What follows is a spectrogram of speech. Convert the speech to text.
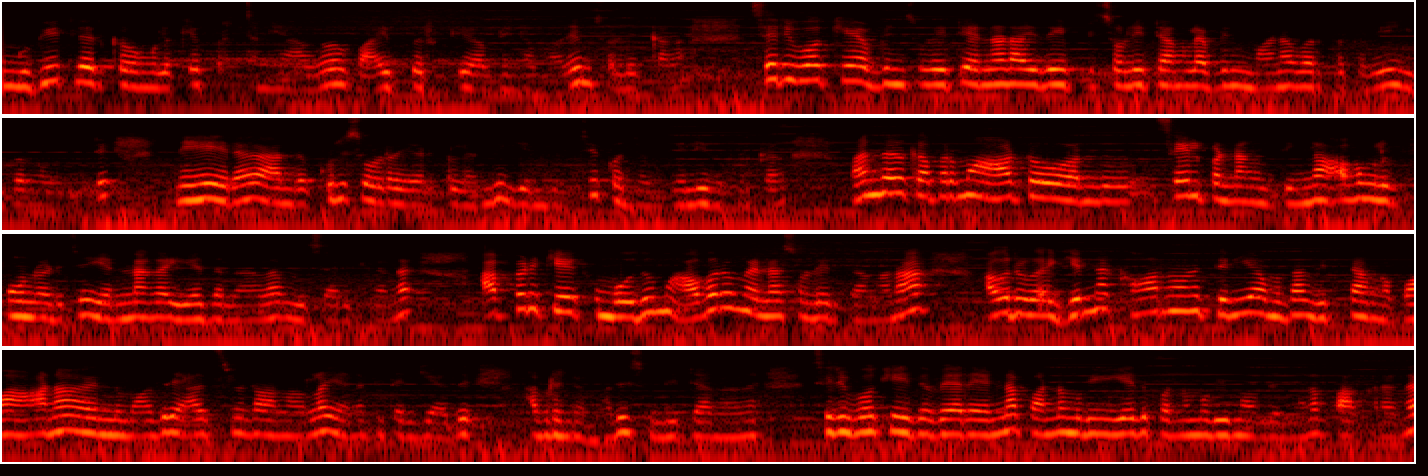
உங்கள் வீட்டில் இருக்கிறவங்களுக்கே பிரச்சனையாக வாய்ப்பு இருக்குது அப்படின்ற மாதிரியும் சொல்லியிருக்காங்க. சரி ஓகே அப்படின்னு சொல்லிட்டு என்னடா இது இப்படி சொல்லிட்டாங்களே அப்படின்னு மன வருத்தத்தோடய இவங்க வந்துட்டு நேராக அந்த குறி சொல்கிற இடத்துலேருந்து எந்திரிச்சு கொஞ்சம் வெளியே வந்திருக்காங்க. வந்ததுக்கப்புறமா ஆட்டோ அந்த சேல் பண்ணாங்க பார்த்தீங்களா? அவங்களுக்கு ஃபோன் அடித்து என்னங்க தான் விசாரிக்கிறாங்க. அப்படி கேட்கும்போதும் அவரும் என்ன சொல்லியிருக்காங்கன்னா அவர் என்ன காரணம்னு தெரியாமல் தான் விற்றாங்கப்பா ஆனால் இந்த மாதிரி ஆக்சிடென்ட் ஆனாலும் எனக்கு தெரியாது அப்படின்ற மாதிரி சொல்லிட்டாங்க. சரி ஓகே இதை வேற என்ன பண்ண முடியும்? ஏது பண்ண முடியுமா அப்படின்னு பார்க்குறாங்க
